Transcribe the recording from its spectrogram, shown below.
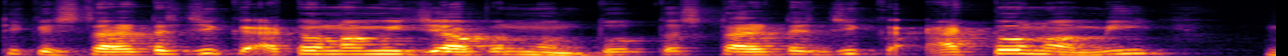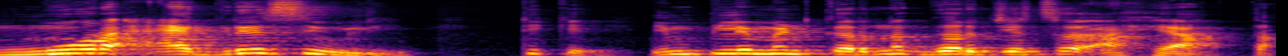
ठीक आहे स्ट्रॅटेजिक ॲटॉनॉमी जे आपण म्हणतो तर स्ट्रॅटेजिक ॲटॉनॉमी मोर ॲग्रेसिव्हली ठीक आहे इम्प्लिमेंट करणं गरजेचं आहे आता.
